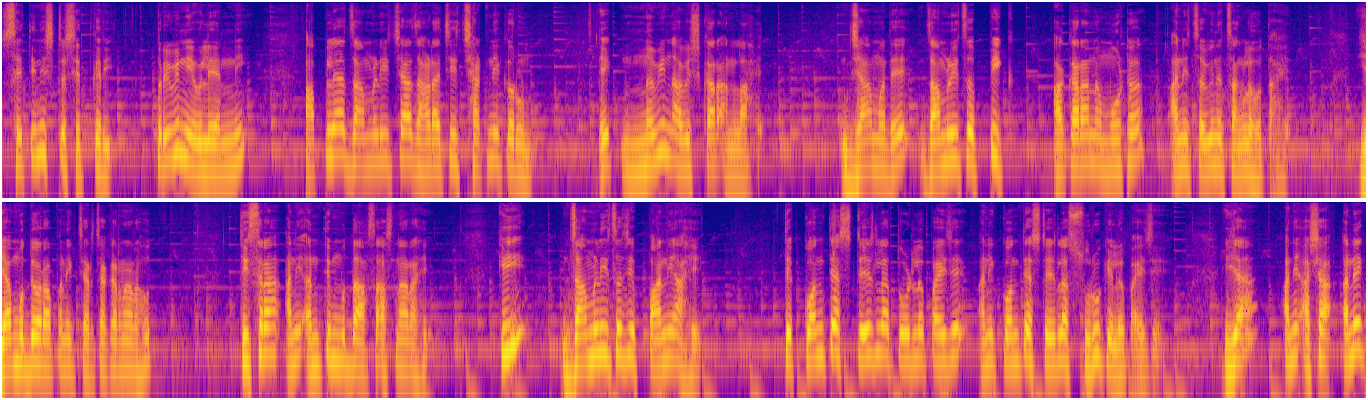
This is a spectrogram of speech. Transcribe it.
शेतीनिष्ठ शेतकरी प्रवीण येवले यांनी आपल्या जांभळीच्या झाडाची छाटणी करून एक नवीन आविष्कार आणला आहे ज्यामध्ये जांभळीचं पीक आकारानं मोठं आणि चवीनं चांगलं होत आहे. या मुद्द्यावर आपण एक चर्चा करणार आहोत. तिसरा आणि अंतिम मुद्दा असा असणार आहे की जांभळीचं जे पाणी आहे ते कोणत्या स्टेजला तोडलं पाहिजे आणि कोणत्या स्टेजला सुरू केलं पाहिजे या आणि अशा अनेक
